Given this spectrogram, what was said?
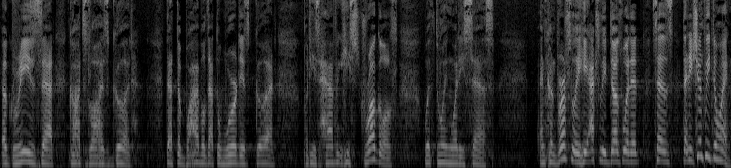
agrees that God's law is good, that the Bible, that the word is good, but he's having, he struggles with doing what he says. And conversely, he actually does what it says that he shouldn't be doing.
